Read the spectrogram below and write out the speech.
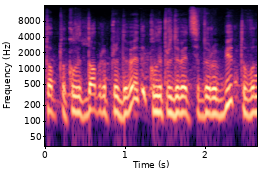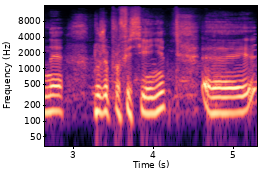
тобто, коли добре придивити, коли придивитися до робіт, то вони дуже професійні. Е,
